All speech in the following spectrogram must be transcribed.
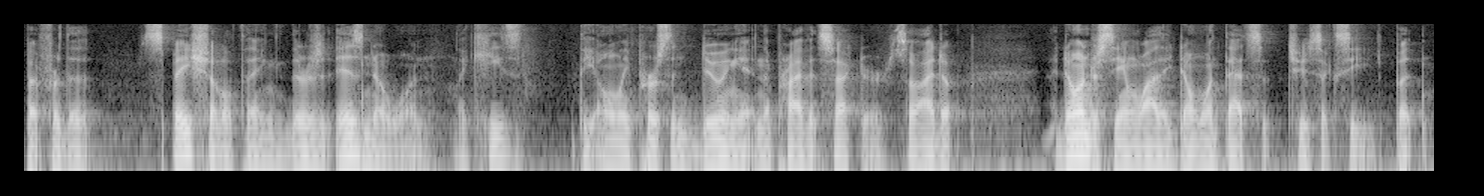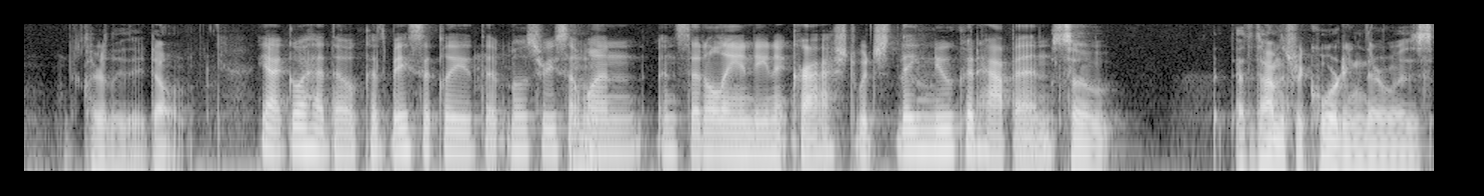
but for the space shuttle thing, there is no one. Like he's the only person doing it in the private sector. So I don't, I don't understand why they don't want that to succeed, but clearly they don't. Yeah, go ahead though, because basically the most recent Mm-hmm. one, instead of landing, it crashed, which they knew could happen. so at the time of this recording, there was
